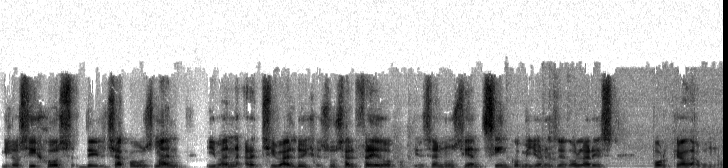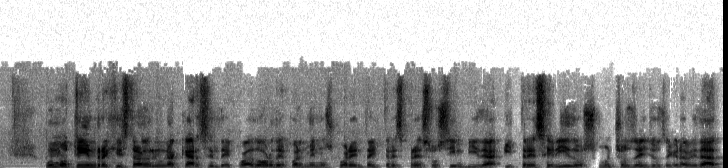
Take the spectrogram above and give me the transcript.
y los hijos del Chapo Guzmán, Iván Archibaldo y Jesús Alfredo, por quien se anuncian 5 millones de dólares por cada uno. Un motín registrado en una cárcel de Ecuador dejó al menos 43 presos sin vida y tres heridos, muchos de ellos de gravedad,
